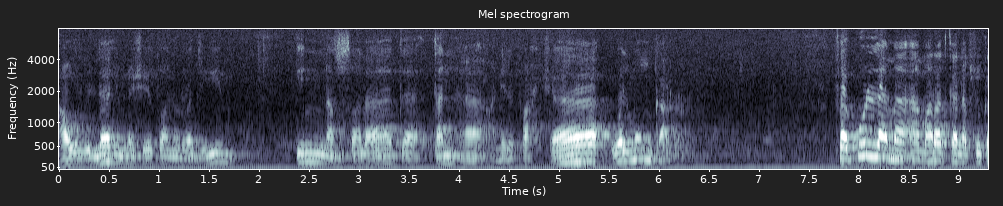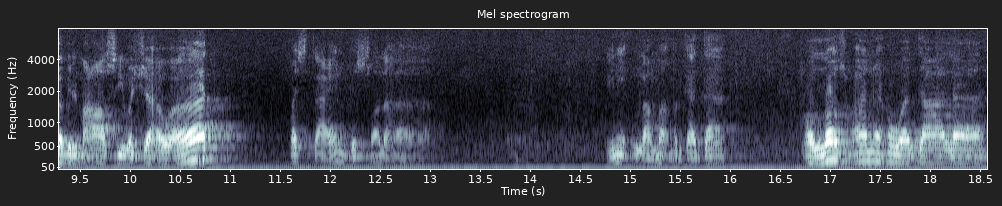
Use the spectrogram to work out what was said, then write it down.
أعوذ بالله من الشيطان الرجيم. إن الصلاة تنهى عن الفحشاء والمنكر. Fakullama amaratka nafsuka bil ma'asi wa wasyahawat fasta'in bis salat. Ini ulama berkata Allah Subhanahu wa taala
